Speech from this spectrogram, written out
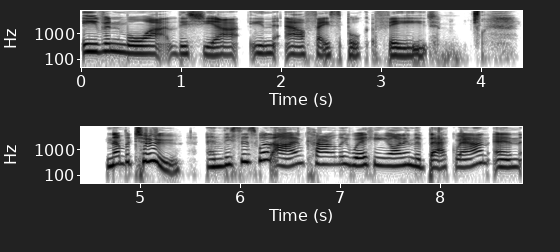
even more this year in our Facebook feed. Number two, and this is what I'm currently working on in the background, and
